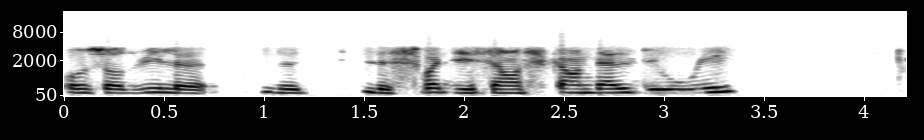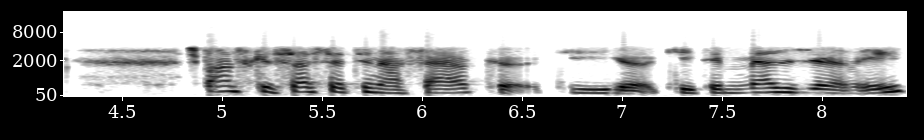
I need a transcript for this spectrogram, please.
aujourd'hui le, le, le soi-disant scandale du oui, je pense que ça, c'est une affaire que, qui, euh, qui était mal gérée.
